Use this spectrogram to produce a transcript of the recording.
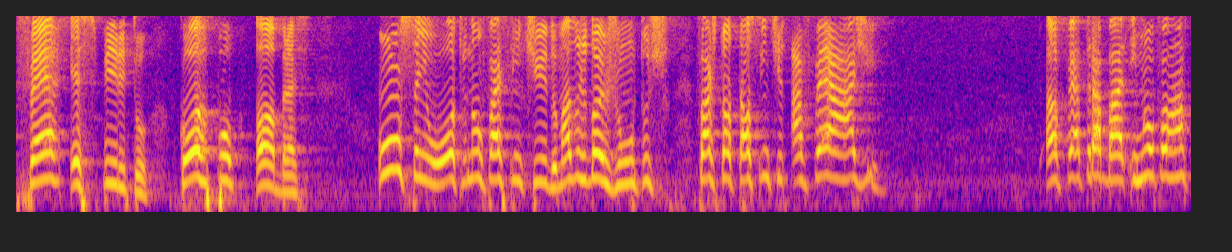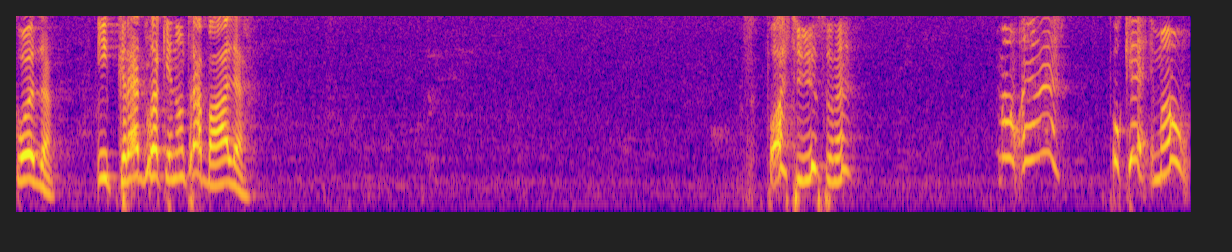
fé, espírito, corpo, obras. Um sem o outro não faz sentido, mas os dois juntos faz total sentido. A fé age. A fé trabalha. Irmão, vou falar uma coisa. Incrédulo é quem não trabalha. Forte isso, né? Irmão, é. Porque, irmão,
